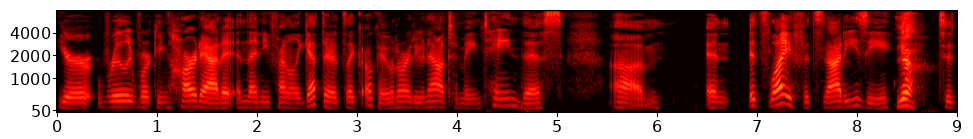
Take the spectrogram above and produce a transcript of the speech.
you're really working hard at it and then you finally get there it's like okay what do i do now to maintain this um and it's life it's not easy Yeah, to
